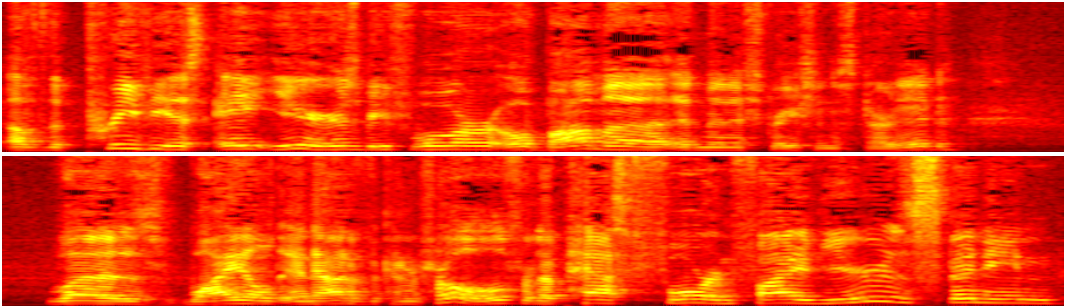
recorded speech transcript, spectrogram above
of the previous eight years before Obama administration started was wild and out of control. For the past four and five years, spending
